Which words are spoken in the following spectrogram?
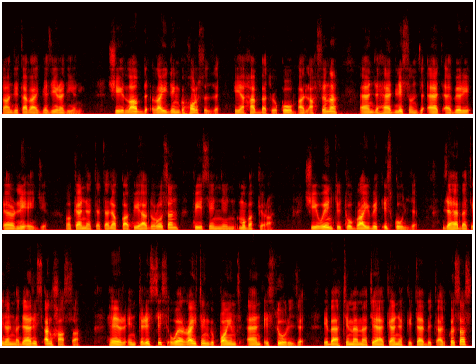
طبعا دي تبع الجزيرة دي يعني. She loved riding horses. هي حبت ركوب الأحصنة and had lessons at a very early age وكانت تتلقى فيها دروسا في سن مبكرة. She went to private schools ذهبت إلى المدارس الخاصة. Her interests were writing poems and stories. يبقى اهتماماتها كانت كتابة القصص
